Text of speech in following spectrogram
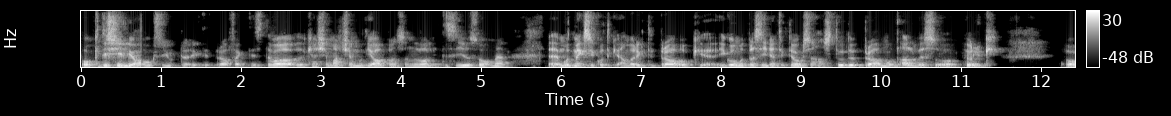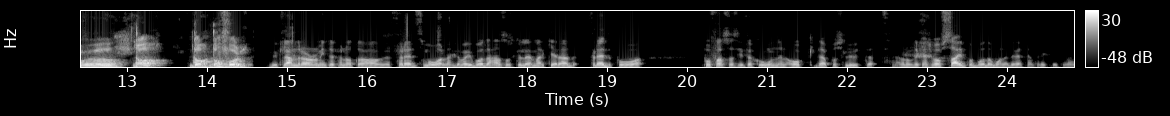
och De Chilio har också gjort det riktigt bra faktiskt. Det var kanske matchen mot Japan som det var lite si och så, men eh, mot Mexiko tycker jag han var riktigt bra och eh, igår mot Brasilien tyckte jag också han stod upp bra mot Alves och Hulk. Och eh, ja, de, de får... Du klandrar honom inte för något av Freds mål. Det var ju både han som skulle markera Fred på, på fasta situationen och där på slutet. Även om det kanske var offside på båda målen, det vet jag inte riktigt. Men...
